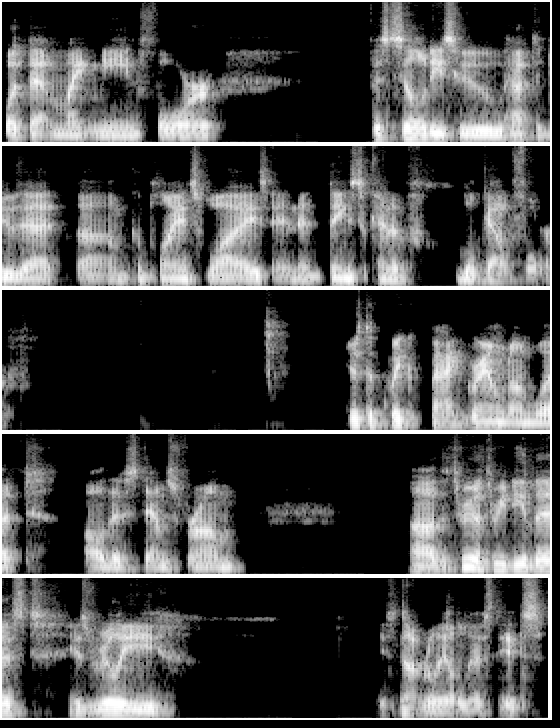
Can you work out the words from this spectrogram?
what that might mean for facilities who have to do that um, compliance wise and, and things to kind of look out for. Just a quick background on what all this stems from. Uh, the 303D list is really it's not really a list. It's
